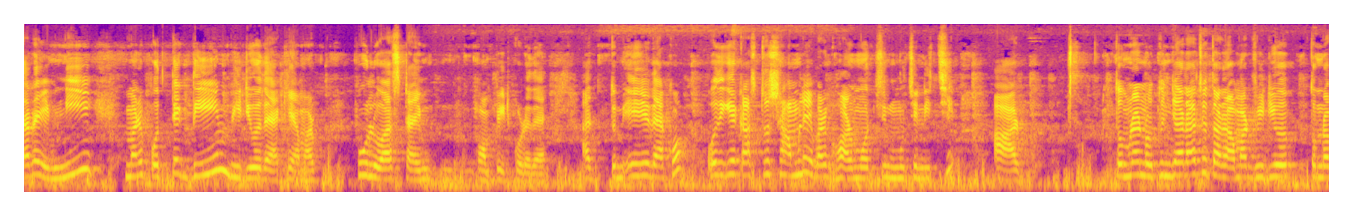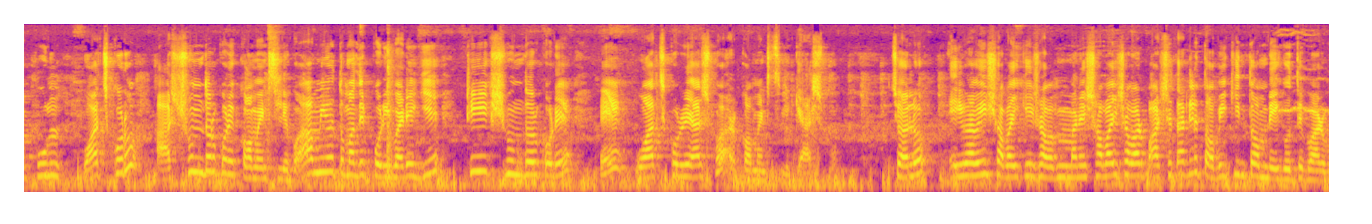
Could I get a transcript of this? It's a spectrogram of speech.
তারা এমনি মানে প্রত্যেক দিন ভিডিও দেখে আমার ফুল ওয়াশ টাইম কমপ্লিট করে দেয়। আর তুমি এই যে দেখো, ওদিকে কাজ তো সামলে, এবার ঘর মুছে মুছে নিচ্ছি। আর তোমরা নতুন যারা আছো, তারা আমার ভিডিও তোমরা ফুল ওয়াচ করো আর সুন্দর করে কমেন্টস লেখো। আমিও তোমাদের পরিবারে গিয়ে ঠিক সুন্দর করে, এ ওয়াচ করে আসব আর কমেন্টস লিখে আসব। চলো, এইভাবেই সবাইকে সব মানে সবাই সবার পাশে থাকলে তবেই কিন্তু আমরা এগোতে পারব।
